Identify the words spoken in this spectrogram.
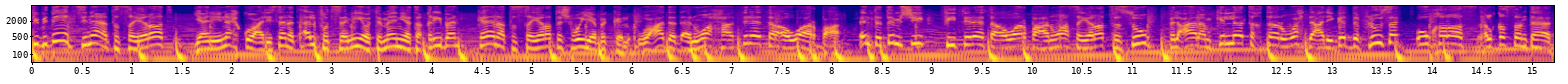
في بداية صناعة السيارات يعني نحكوا على سنة 1908 تقريبا كانت السيارات شوية بكل وعدد أنواعها ثلاثة أو أربعة. أنت تمشي في ثلاثة أو أربع أنواع سيارات في السوق في العالم كله تختار واحدة على قد فلوسك وخلاص القصة انتهت.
